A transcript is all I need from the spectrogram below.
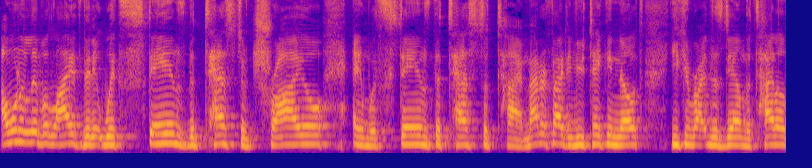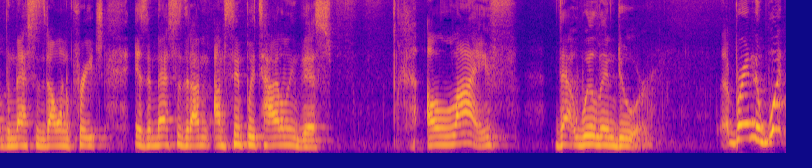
I want to live a life that it withstands the test of trial and withstands the test of time. Matter of fact, if you're taking notes, you can write this down. The title of the message that I want to preach is a message that I'm, I'm simply titling this A Life That Will Endure. Brandon, what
